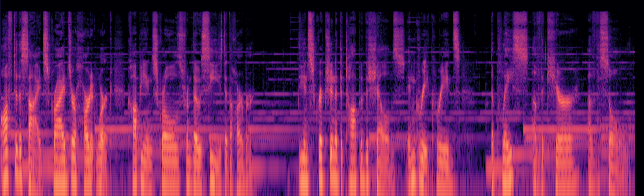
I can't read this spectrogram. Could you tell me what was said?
Off to the side, scribes are hard at work, copying scrolls from those seized at the harbor. The inscription at the top of the shelves, in Greek, reads, The place of the cure of the soul.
